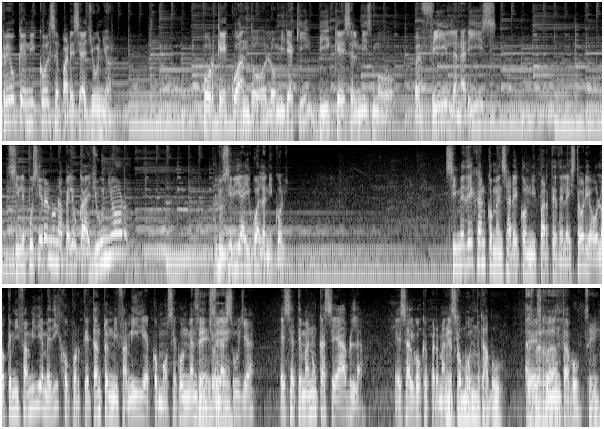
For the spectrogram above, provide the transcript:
Creo que Nicole se parece a Junior. Porque cuando lo miré aquí, vi que es el mismo perfil, la nariz. Si le pusieran una peluca a Junior, luciría igual a Nicole. Si me dejan, comenzaré con mi parte de la historia o lo que mi familia me dijo, porque tanto en mi familia como según me han Sí, dicho en la suya, ese tema nunca se habla. Es algo que permanece Es como un tabú. Es Es como un tabú. Sí.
